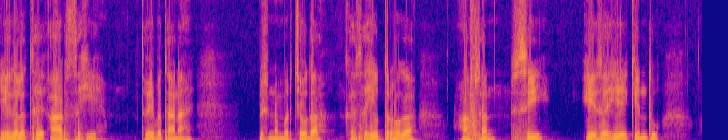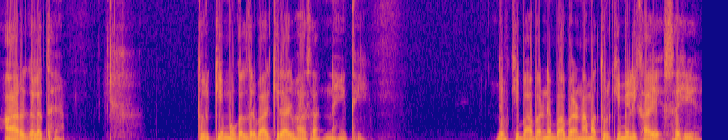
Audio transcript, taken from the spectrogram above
ये गलत है, आर सही है। तो ये बताना है। प्रश्न नंबर चौदह का सही उत्तर होगा। ऑप्शन सी, ए सही है, किंतु आर गलत है। तुर्की मुगल दरबार की राजभाषा नहीं थी, जबकि बाबर ने बाबरनामा तुर्की में लिखा है सही है।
